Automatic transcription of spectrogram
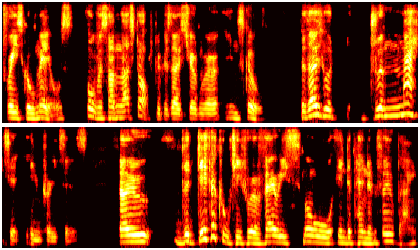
free school meals, all of a sudden that stopped because those children were in school. So those were dramatic increases. So the difficulty for a very small independent food bank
